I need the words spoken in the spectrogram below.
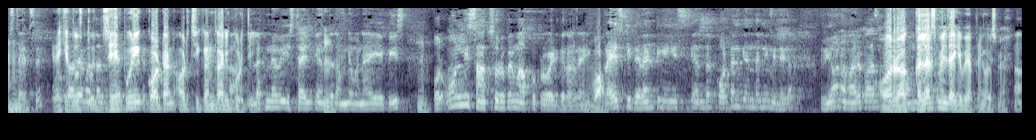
इस टाइप से। देखिए दोस्तों मतलब जयपुरी हाँ, कॉटन और चिकनकारी कुर्ती। लखनवी स्टाइल के अंदर हमने बनाया ये पीस और ओनली सात सौ रुपए में आपको प्रोवाइड करा रहे हैं। प्राइस की गारंटी इसके अंदर कॉटन के अंदर नहीं मिलेगा। रियोन हमारे पास और कलर्स मिल जाएँगे भाई अपने को इसमें। हाँ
